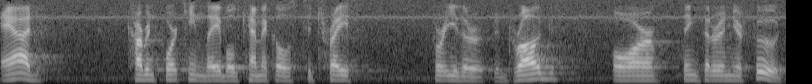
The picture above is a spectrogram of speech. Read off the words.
add carbon 14 labeled chemicals to trace for either the drugs or things that are in your food.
